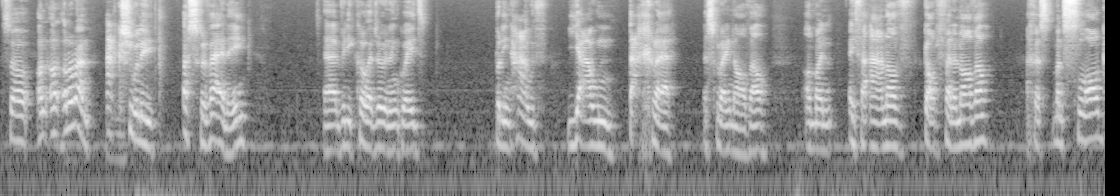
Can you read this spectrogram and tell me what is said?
So, ond on, o ran actually ysgrifennu, uh, fi wedi clywed rhywun yn gweud bod hi'n hawdd iawn dechrau ysgrifennu nofel, ond mae'n eitha anodd gorffen y nofel, achos mae'n slog.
